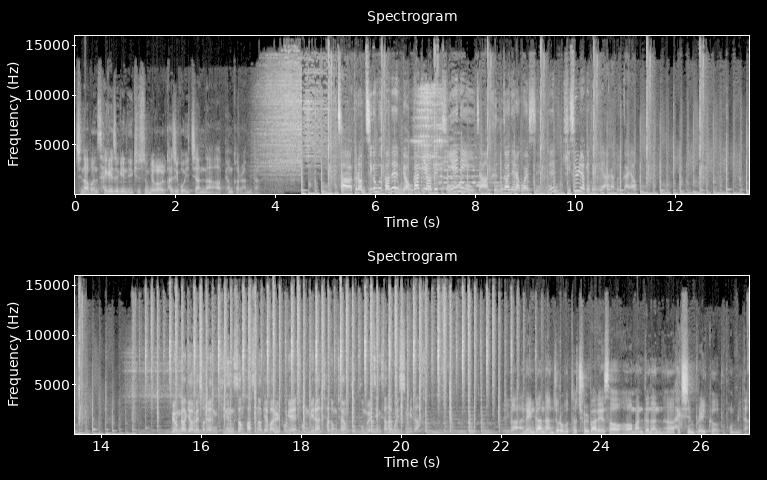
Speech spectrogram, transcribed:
진압은 세계적인 기술력을 가지고 있지 않나 평가를 합니다. 자, 그럼 지금부터는 명가 기업의 DNA이자 근간이라고 할 수 있는 기술력에 대해 알아볼까요? 명가 기업에서는 기능성 파스너 개발을 통해 정밀한 자동차용 부품을 생산하고 있습니다. 저희가 냉간 단조로부터 출발해서 어, 만드는 어, 핵심 브레이크 부품입니다.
